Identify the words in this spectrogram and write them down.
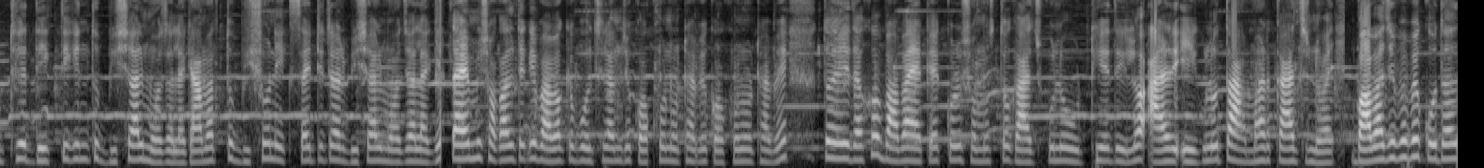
উঠে দেখতে কিন্তু বিশাল মজা লাগে। আমার তো ভীষণ এক্সাইটেড আর বিশাল মজা লাগে। তাই আমি সকাল থেকে বাবাকে বলছিলাম যে, কখন ওঠাবে কখন ওঠাবে তো এই দেখো, বাবা এক এক করে সমস্ত গাছগুলো উঠিয়ে দিল। আর এগুলো তো আমার কাজ নয়। বাবা যেভাবে কোদাল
